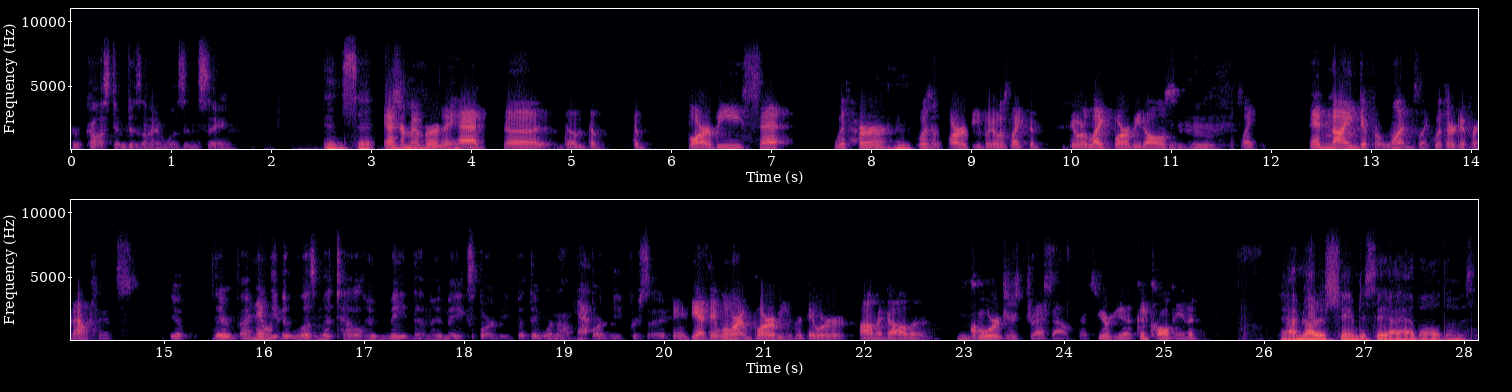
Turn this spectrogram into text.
her costume design was insane. insane. You guys remember they had the the the, the Barbie set with her? Mhm. It wasn't Barbie, but it was like the they were like Barbie dolls. hmm Like they had nine different ones, like with her different outfits. Yep. There, I And they were- believe it was Mattel who made them, who makes Barbie, but they were not Yeah. Barbie per se. They- yeah, they weren't Barbie, but they were Amidala gorgeous dress outfits. You're yeah, good call, David. Yeah, I'm not ashamed to say I have all those.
